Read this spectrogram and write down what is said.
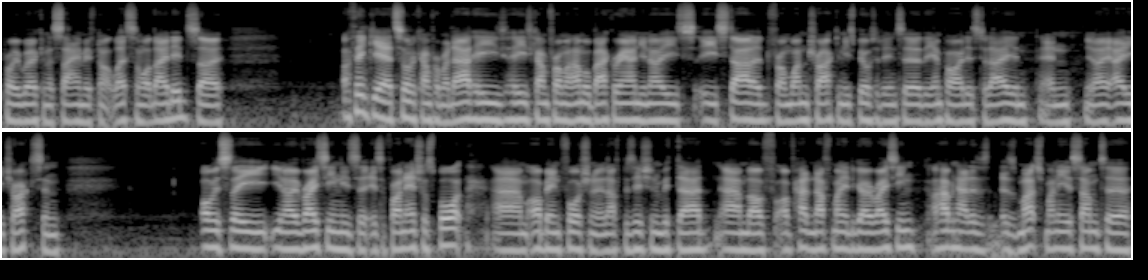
probably working the same, if not less, than what they did. So I think yeah, it's sort of come from my dad. He's he's come from a humble background. You know, he's he started from one truck and he's built it into the empire it is today, and and you know, 80 trucks and. Obviously, you know, racing is a, is a financial sport. Um, I've been fortunate enough position with dad. Um, I've, I've had enough money to go racing. I haven't had as, as much money as some to,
